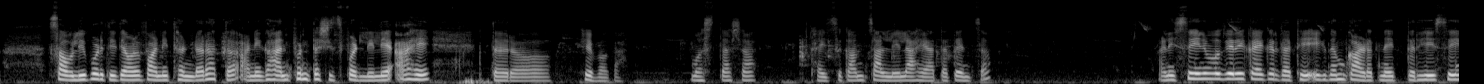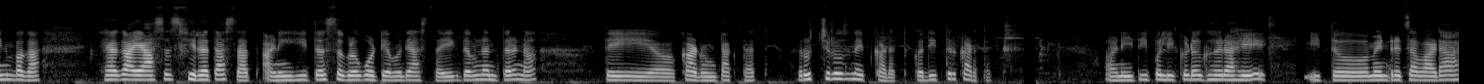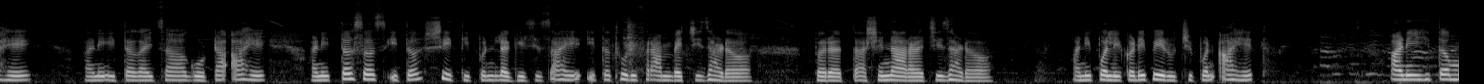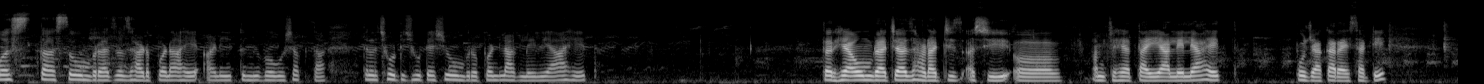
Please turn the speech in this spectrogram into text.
सावली पडते त्यामुळे पाणी थंड राहतं आणि घाण पण तशीच पडलेली आहे. तर हे बघा मस्त अशा खायचं काम चाललेलं आहे आता त्यांचं. आणि सेन वगैरे काय करतात हे एकदम काढत नाहीत तर हे सेन बघा ह्या गाया असंच फिरत असतात आणि ही तर सगळं गोट्यामध्ये असतं. एकदम नंतर ना ते काढून टाकतात. रोजची रोज नाहीत काढत कधी तर काढतात. आणि ती पलीकडं घर आहे इथं मेंढरेचा वाडा आहे आणि इथं गाईचा गोटा आहे आणि तसंच इथं शेती पण लगेचच आहे. इथं थोडीफार आंब्याची झाडं परत अशी नारळाची झाडं आणि पलीकडे पेरूची पण आहेत. आणि इथं मस्त असं उंबराचं झाड पण आहे आणि तुम्ही बघू शकता त्याला छोटी छोटी अशी उंबरं पण लागलेली आहेत. तर ह्या उंबराच्या झाडाचीच अशी आमच्या ह्या ताई आलेल्या आहेत. पूजा करायसाठी.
